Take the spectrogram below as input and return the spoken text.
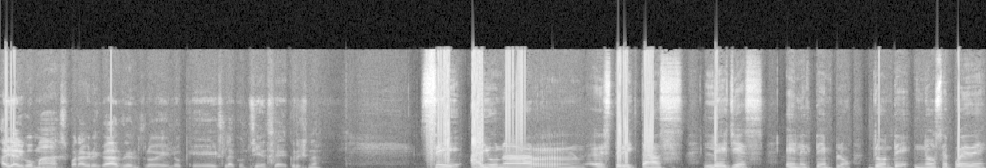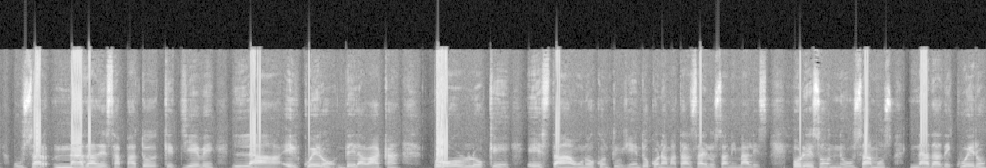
¿hay algo más para agregar dentro de lo que es la conciencia de Krishna? Sí, hay unas estrictas leyes en el templo, donde no se puede usar nada de zapato que lleve la, el cuero de la vaca, por lo que está uno construyendo con la matanza de los animales. Por eso no usamos nada de cuero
